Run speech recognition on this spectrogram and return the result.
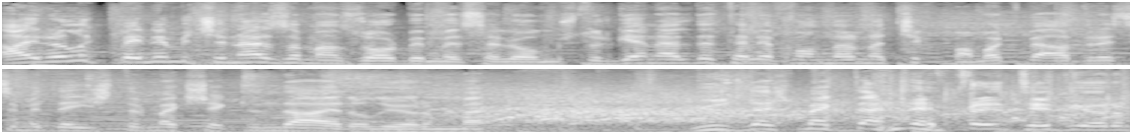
Ayrılık benim için her zaman zor bir mesele olmuştur. Genelde telefonlarına çıkmamak ve adresimi değiştirmek şeklinde ayrılıyorum ben. Yüzleşmekten nefret ediyorum.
